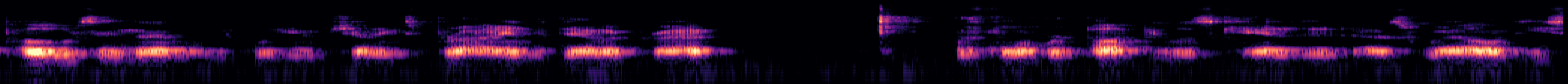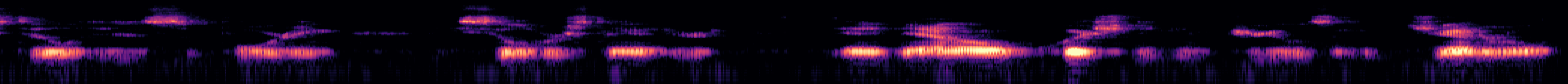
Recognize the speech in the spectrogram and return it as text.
opposing them will be William Jennings Bryan, the Democrat, the former populist candidate as well. And he still is supporting the silver standard and now questioning imperialism in general,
